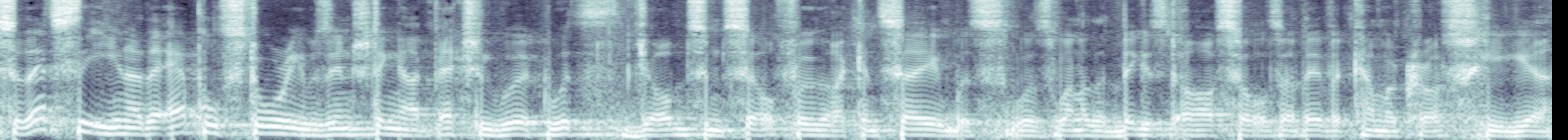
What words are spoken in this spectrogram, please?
So that's the you know the Apple story was interesting. I've actually worked with Jobs himself, who I can say was was one of the biggest arseholes I've ever come across. He uh,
